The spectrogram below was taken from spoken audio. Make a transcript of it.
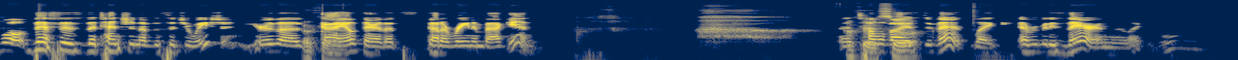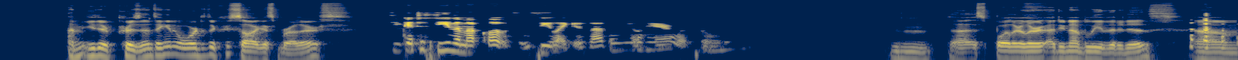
Well, this is the tension of the situation. You're the Okay. guy out there that's got to rein him back in. A Okay, televised so- event, like everybody's there, and they're like, "Ooh." I'm either presenting an award to the Chrysogus brothers. you get to see them up close and see, like, is that the real hair? What's going on? Mhm. Uh, spoiler alert: I do not believe that it is. Um,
